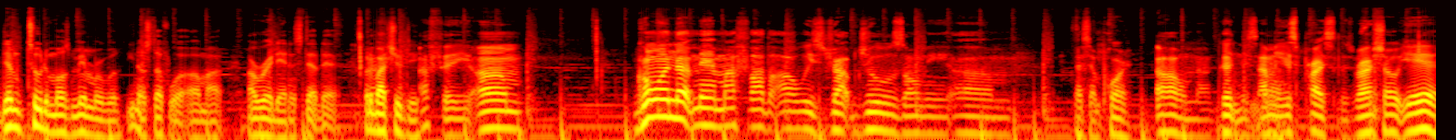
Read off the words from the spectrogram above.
them two the most memorable you know stuff with uh, my my real dad and stepdad what about you d I feel you. Um, growing up, man, my father always dropped jewels on me. Um, that's important oh my goodness. I mean, it's priceless, right? so yeah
